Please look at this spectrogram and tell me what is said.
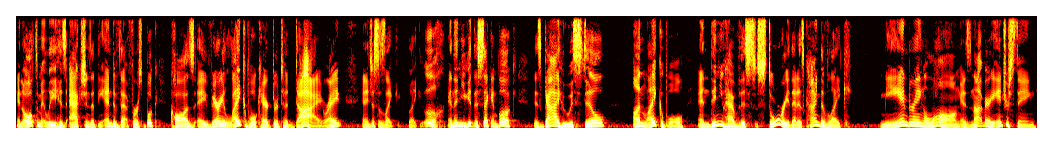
And ultimately, his actions at the end of that first book cause a very likable character to die. Right, and it just is like like ugh. And then you get the second book, this guy who is still unlikable. And then you have this story that is kind of like meandering along and is not very interesting.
